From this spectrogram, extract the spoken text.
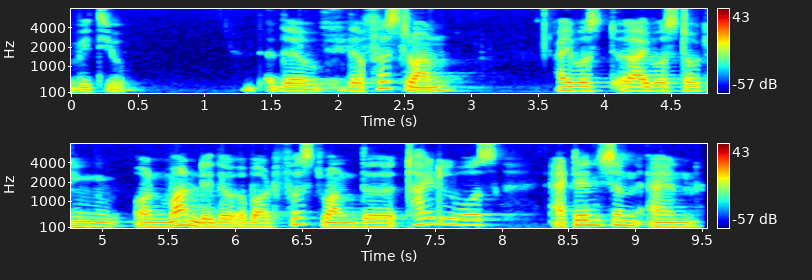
with you the the first one I was I was talking on Monday the, about first one. The title was attention and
